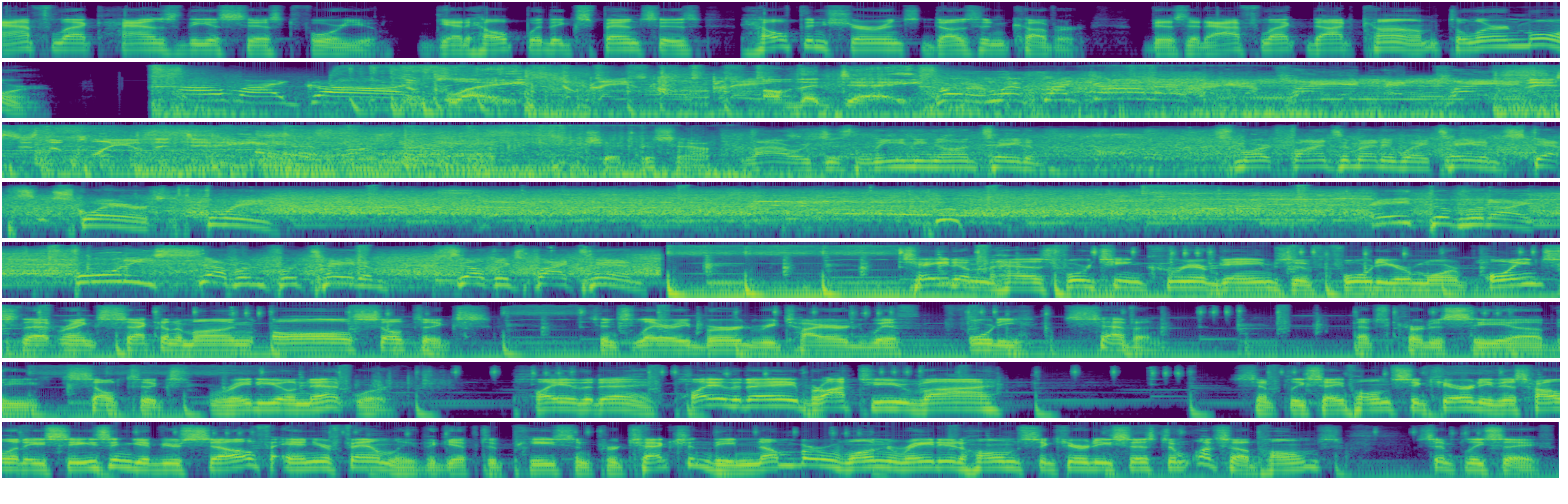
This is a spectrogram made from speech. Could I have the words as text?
Aflac has the assist for you. Get help with expenses health insurance doesn't cover. Visit aflac.com to learn more. Oh my God. The play, the play's play of the day. Runner left side, got it! They're going to play it and play it. This is the play of the day. Check this out. Lowry just leaning on Tatum. Smart finds him anyway. Tatum steps, squares, three. Eighth of the night. 47 for Tatum. Celtics by 10. Tatum has 14 career games of 40 or more points. That ranks second among all Celtics since Larry Bird retired with 47. That's courtesy of the Celtics Radio Network. Play of the day. Play of the day brought to you by SimpliSafe Home Security. This holiday season, give yourself and your family the gift of peace and protection. The number one rated home security system. What's up, Homes? SimpliSafe.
